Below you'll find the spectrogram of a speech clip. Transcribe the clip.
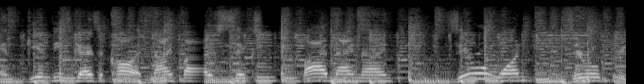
and give these guys a call at 956 599 0103.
